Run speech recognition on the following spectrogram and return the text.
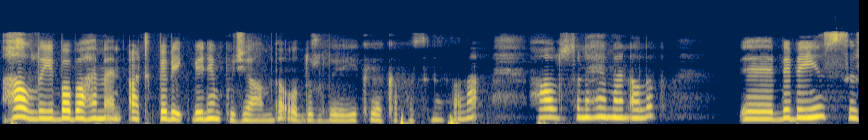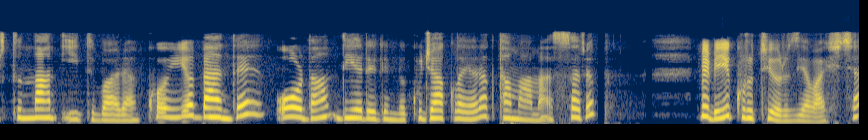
havluyu baba hemen artık bebek benim kucağımda o duruluyor yıkıyor kafasını falan. Havlusunu hemen alıp e, bebeğin sırtından itibaren koyuyor. Ben de oradan diğer elimle kucaklayarak tamamen sarıp bebeği kurutuyoruz yavaşça.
